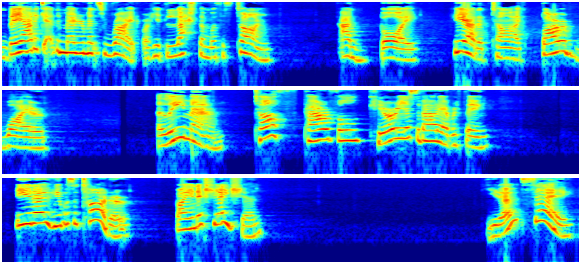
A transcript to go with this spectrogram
they had to get the measurements right or he'd lash them with his tongue. And boy, he had a tongue like barbed wire. A lean man, tough, powerful, curious about everything. You know he was a Tartar, by initiation. You don't say,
